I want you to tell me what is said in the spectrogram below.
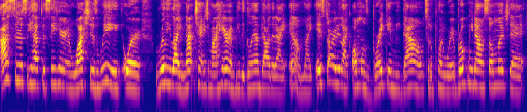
I seriously have to sit here and wash this wig or really like not change my hair and be the glam doll that I am. Like it started like almost breaking me down to the point where it broke me down so much that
